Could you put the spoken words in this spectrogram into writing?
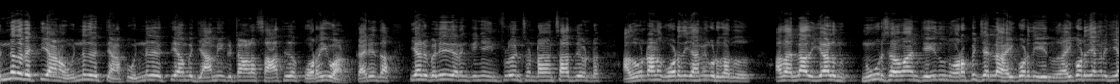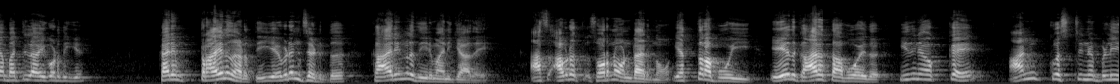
ഉന്നത വ്യക്തിയാണോ? ഉന്നത വ്യക്തിയാണ്. അപ്പോൾ ഉന്നത വ്യക്തിയാകുമ്പോൾ ജാമ്യം കിട്ടാനുള്ള സാധ്യത കുറയുവാണ്. കാര്യം എന്താ? ഇയാൾ വെളിയിൽ ഇറങ്ങി കഴിഞ്ഞാൽ ഇൻഫ്ലുവൻസ് ഉണ്ടാകാൻ സാധ്യതയുണ്ട്. അതുകൊണ്ടാണ് കോടതി ജാമ്യം കൊടുക്കാത്തത്. അതല്ലാതെ ഇയാൾ നൂറ് ശതമാനം ചെയ്തു എന്ന് ഉറപ്പിച്ചല്ല ഹൈക്കോടതി ചെയ്യുന്നത്. ഹൈക്കോടതി അങ്ങനെ ചെയ്യാൻ പറ്റില്ല ഹൈക്കോടതിക്ക്. കാര്യം ട്രയൽ നടത്തി എവിഡൻസ് എടുത്ത് കാര്യങ്ങൾ തീരുമാനിക്കാതെ അവിടെ സ്വർണം ഉണ്ടായിരുന്നോ? എത്ര പോയി? ഏത് കാലത്താണ് പോയത്? ഇതിനെയൊക്കെ അൺക്വസ്റ്റിനബിളി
